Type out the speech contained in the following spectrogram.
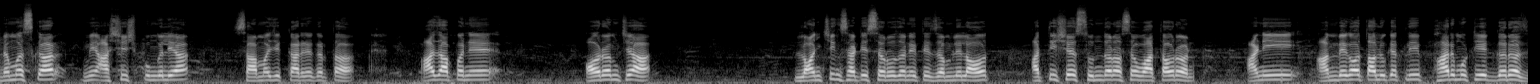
नमस्कार मी आशिष पुंगलिया सामाजिक कार्यकर्ता. आज आपण हे औरमच्या लॉन्चिंगसाठी सर्वजण येथे जमलेलो आहोत. अतिशय सुंदर असं वातावरण आणि आंबेगाव तालुक्यातली फार मोठी एक गरज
